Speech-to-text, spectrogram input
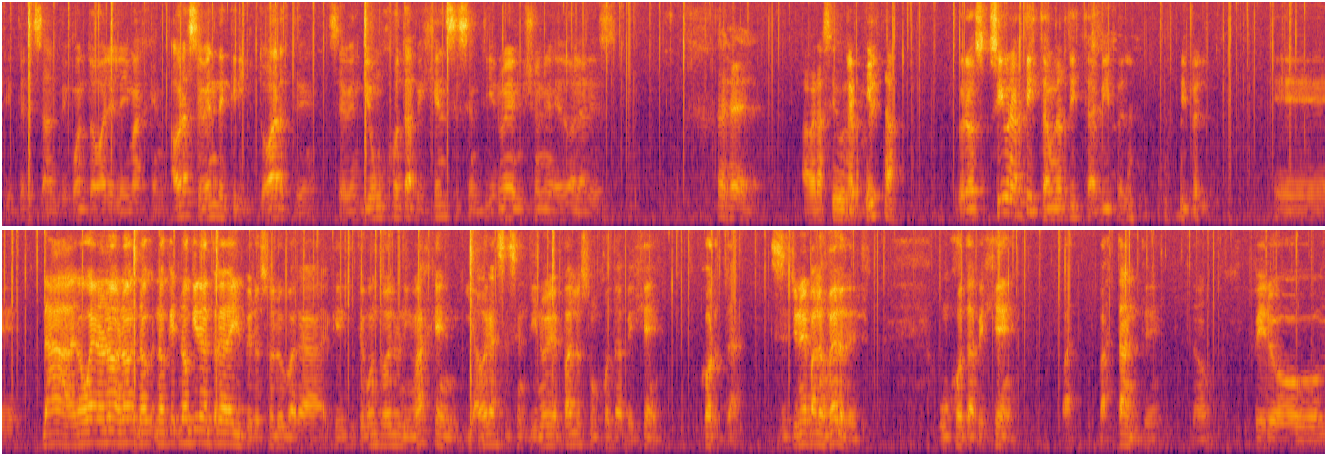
Qué interesante. ¿Cuánto vale la imagen? Ahora se vende criptoarte. Se vendió un JPG en 69 millones de dólares. ¿Habrá sido un, artista? Pero, sí, un artista, un artista, People. People. Eh, nada, no, bueno, no, no, no, no, quiero entrar ahí, pero solo para que dijiste cuánto vale una imagen y ahora 69 palos un JPG. Corta. 69 palos verdes. Un JPG bastante, ¿no? Pero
